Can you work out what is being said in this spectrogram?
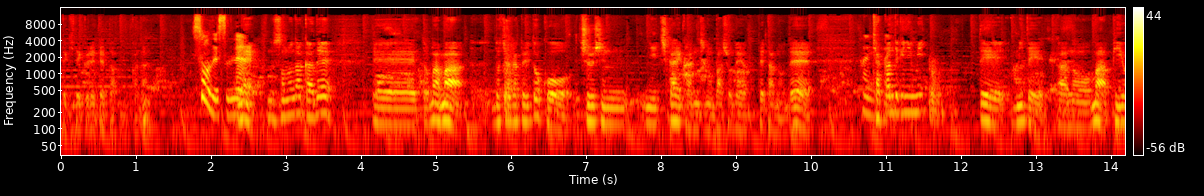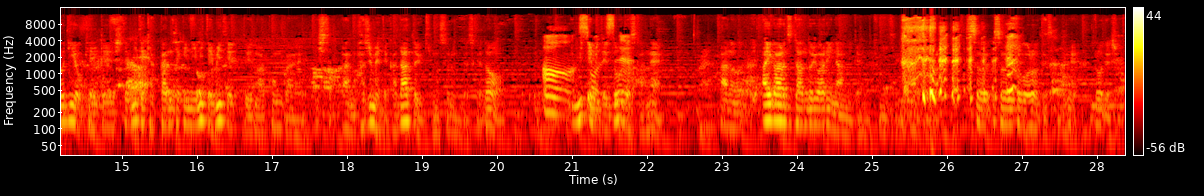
ってきてくれてたのかな、そうですね。ね、その中で、えーとまあまあ、どちらかというとこう中心に近い感じの場所でやってたのではい客観的に見て見てあの、まあ、POD を経験して見て客観的に見て見てっていうのは今回あの初めてかなという気もするんですけどああ、見てみてどうですかね。あの相変わらず段取り悪いなみたいな雰囲気 そうそういうところですかね。どうでしょう。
